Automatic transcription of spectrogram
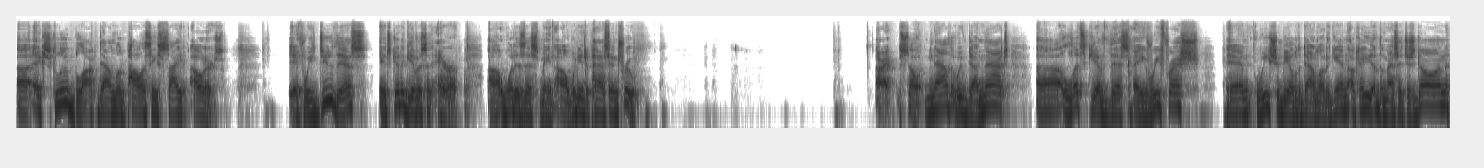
Uh, exclude block download policy site owners. If we do this, it's going to give us an error. Uh, what does this mean? Oh, we need to pass in true. All right, so now that we've done that, uh, let's give this a refresh and we should be able to download again. Okay, the message is gone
